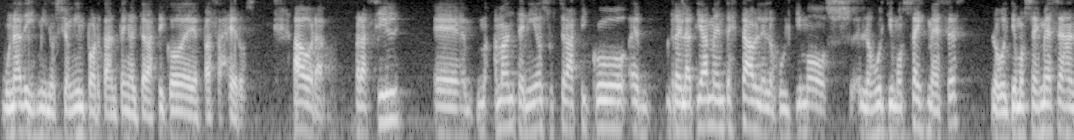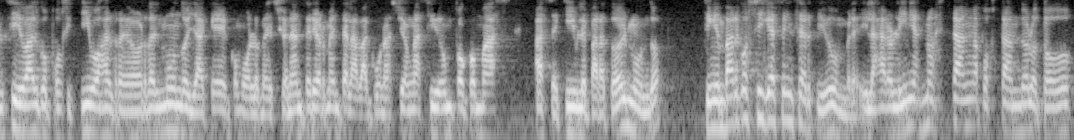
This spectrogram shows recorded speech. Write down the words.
una disminución importante en el tráfico de pasajeros. Ahora, Brasil eh, ha mantenido su tráfico eh, relativamente estable en los últimos, los últimos seis meses. Los últimos seis meses han sido algo positivos alrededor del mundo, ya que, como lo mencioné anteriormente, la vacunación ha sido un poco más asequible para todo el mundo. Sin embargo, sigue esa incertidumbre y las aerolíneas no están apostándolo todo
